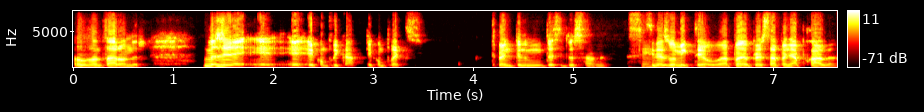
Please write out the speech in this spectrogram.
a levantar ondas. Mas é, é, é- é complicado, é complexo. Também depende muito da situação, né? Sim, Se tiveres um amigo teu a, prestar a apanhar porrada,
